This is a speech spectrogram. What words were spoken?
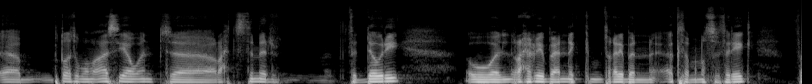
آه، بطولة أمم آسيا وأنت راح تستمر في الدوري وراح يغيب عنك تقريبا أكثر من نصف الفريق. ف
